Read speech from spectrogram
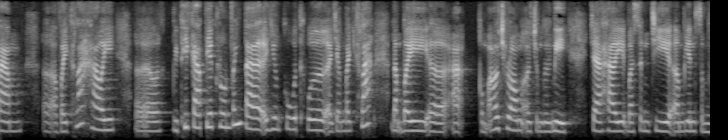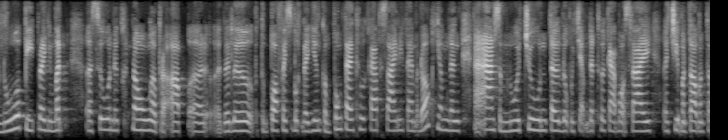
តាមអ្វីខ្លះហើយវិធីការពារខ្លួនវិញតើយើងគួរធ្វើយ៉ាងម៉េចខ្លះដើម្បី កុំឲ្យឆ្លងជំងឺនេះចាហើយបើសិនជាមានសំណួរពីប្រិយមិត្តសួរនៅក្នុងប្រអប់នៅលើទំព័រ Facebook ដែលយើងកំពុងតែធ្វើការផ្សាយនេះតែម្ដងខ្ញុំនឹងអានសំណួរជូនទៅលោកវិជ្ជបណ្ឌិតធ្វើការបកស្រាយជាបន្តបន្ត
